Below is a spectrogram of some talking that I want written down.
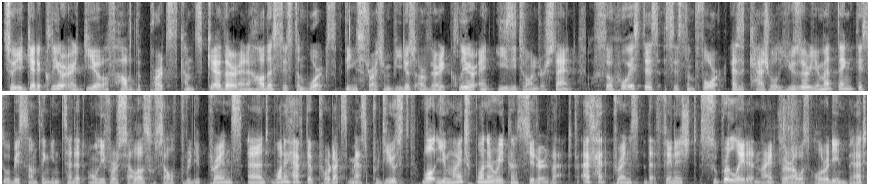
so you get a clear idea of how the parts come together and how the system works. The instruction videos are very clear and easy to understand. So who is this system for? As a casual user, you might think this would be something intended only for sellers who sell 3D prints and want to have their products mass produced. Well, you might want to reconsider that. I've had prints that finished super late at night where I was already in bed,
